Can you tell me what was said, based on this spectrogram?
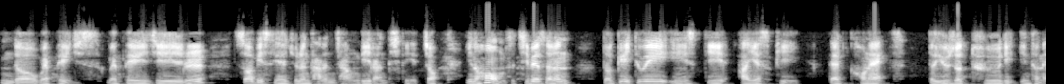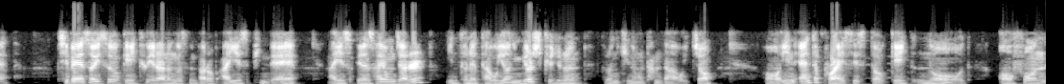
the web pages. 웹페이지를 서비스해주는 다른 장비라는 뜻이 되겠죠. In homes, 집에서는 The gateway is the ISP that connects the user to the internet. 집에서 있어 게이트웨이라는 것은 바로 ISP인데 ISP는 사용자를 인터넷하고 연결시켜주는 그런 기능을 담당하고 있죠. 어, in enterprises, the gate node often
